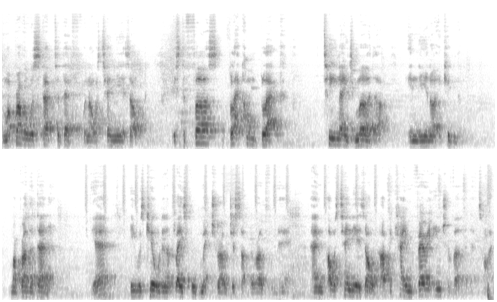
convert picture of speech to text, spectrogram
my brother was stabbed to death when I was 10 years old. It's the first black on black teenage murder in the United Kingdom. My brother Danny, yeah, he was killed in a place called Metro, just up the road from here. And I was 10 years old. I became very introverted at that time.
